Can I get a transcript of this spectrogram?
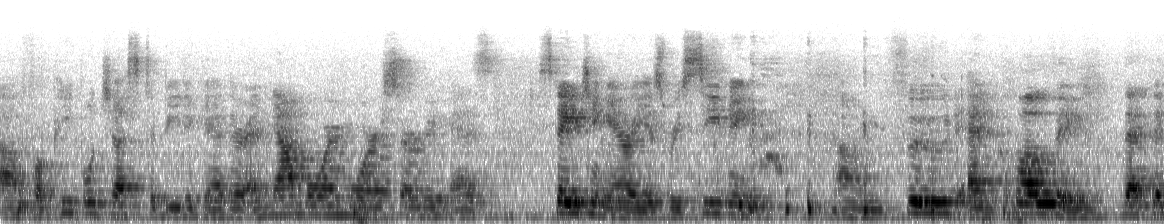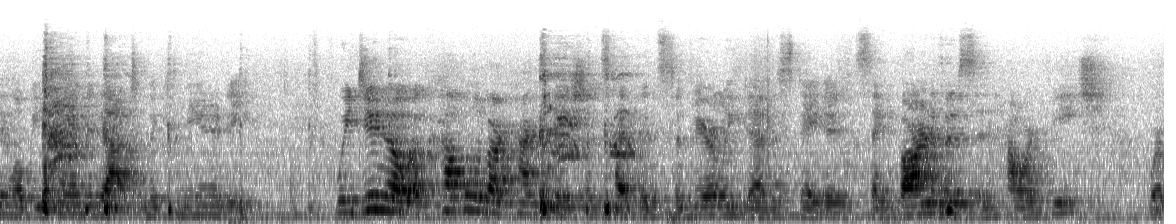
uh, for people just to be together. And now more and more serving as staging areas, receiving um, food and clothing that then will be handed out to the community. We do know a couple of our congregations have been severely devastated. St. Barnabas in Howard Beach, where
